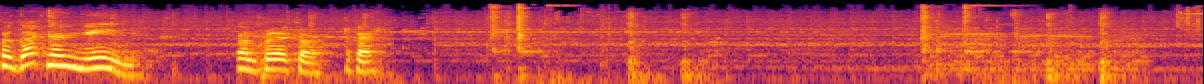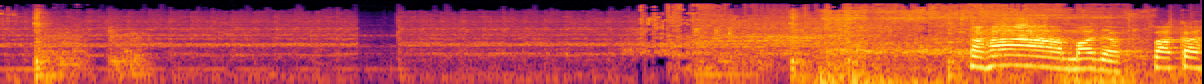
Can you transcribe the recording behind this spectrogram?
Forgot her name. From Predator. Okay. Haha, motherfucker.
